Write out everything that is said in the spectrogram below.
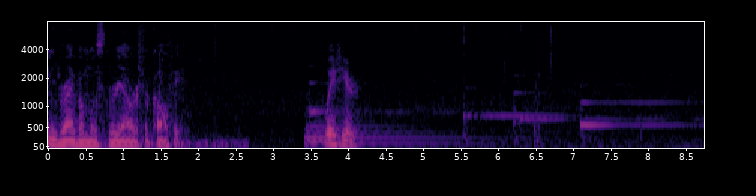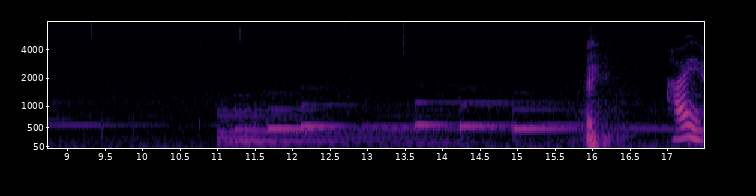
You didn't drive almost three hours for coffee. Wait here. Hey, Hi.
